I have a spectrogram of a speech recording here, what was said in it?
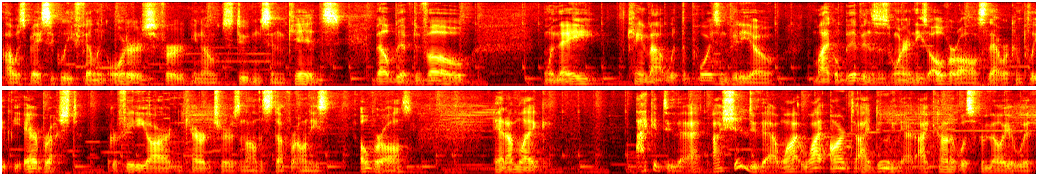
I was basically filling orders for you know students and kids. Bell Biv DeVoe, when they came out with the Poison video, Michael Bivins is wearing these overalls that were completely airbrushed. Graffiti art and caricatures and all this stuff were on these overalls. And I'm like, I could do that. I should do that. Why, why aren't I doing that? I kind of was familiar with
